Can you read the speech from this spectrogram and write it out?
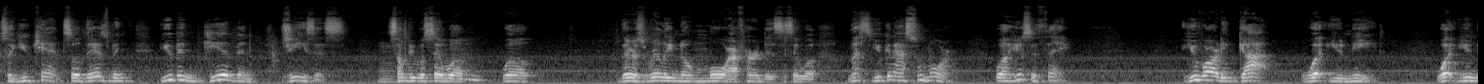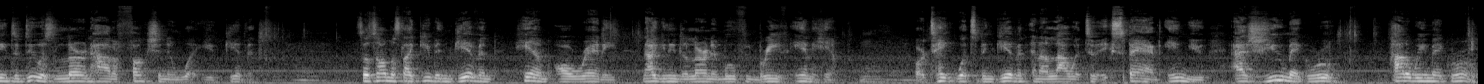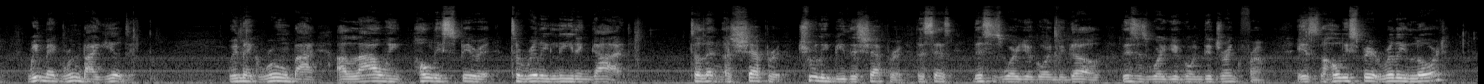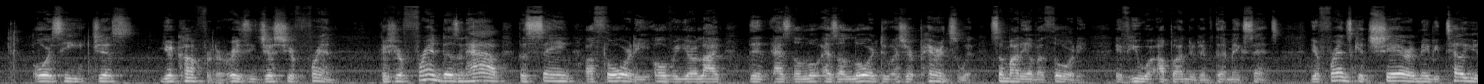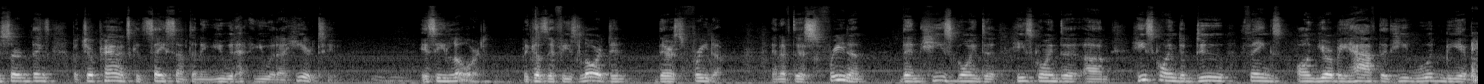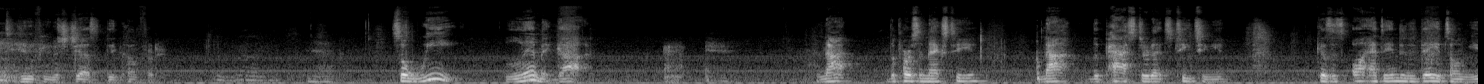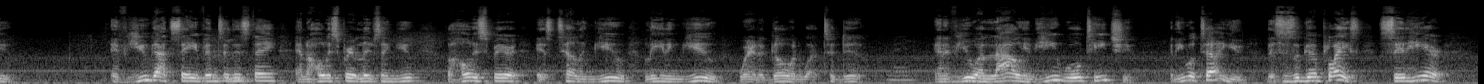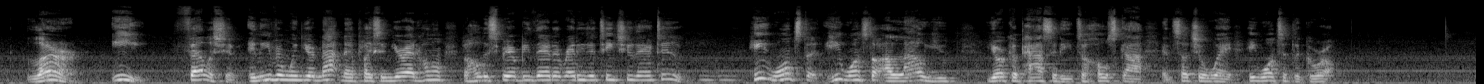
So you can't, so there's been, you've been given Jesus Mm. Some people say, well, well, there's really no more. I've heard this. They say, well, let's you can ask for more. Well, here's the thing. You've already got what you need. What you need to do is learn how to function in what you've given. Mm. So it's almost like you've been given him already. Now you need to learn and move and breathe in him. Mm. Or take what's been given and allow it to expand in you as you make room. How do we make room? We make room by yielding. We make room by allowing Holy Spirit to really lead and guide. To let a mm. shepherd truly be the shepherd that says, This is where you're going to go. This is where you're going to drink from. Is the Holy Spirit really Lord? Or is he just your comforter? Or is he just your friend? Because your friend doesn't have the same authority over your life that as the as a Lord do, as your parents would, somebody of authority, if you were up under them, if that makes sense. Your friends could share and maybe tell you certain things, but your parents could say something and you would you would adhere to. Mm-hmm. Is he Lord? Because if he's Lord, then there's freedom, and if there's freedom, then he's going to he's going to um, he's going to do things on your behalf that he wouldn't be able to do if he was just the comforter. Mm-hmm. So we limit God, not the person next to you, not the pastor that's teaching you, because it's all, at the end of the day, it's on you. if you got saved into this thing and the Holy Spirit lives in you, the Holy Spirit is telling you, leading you where to go and what to do. Right. And if you allow Him, He will teach you. And He will tell you, this is a good place. Sit here, learn, eat, fellowship. And even when you're not in that place and you're at home, the Holy Spirit be there to ready to teach you there too. Mm-hmm. He wants to He wants to allow you your capacity to host God in such a way. He wants it to grow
